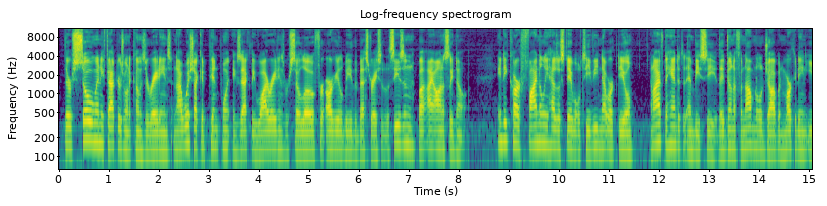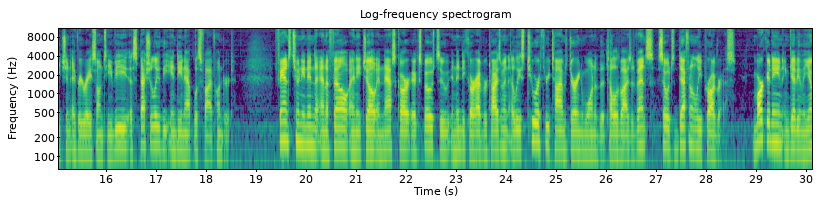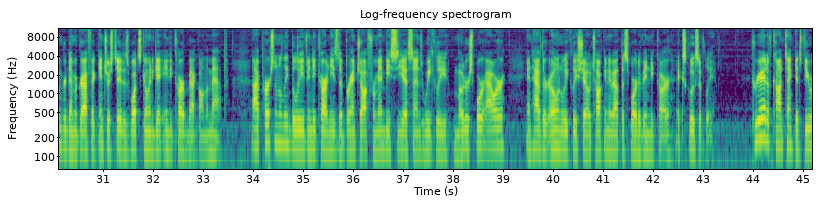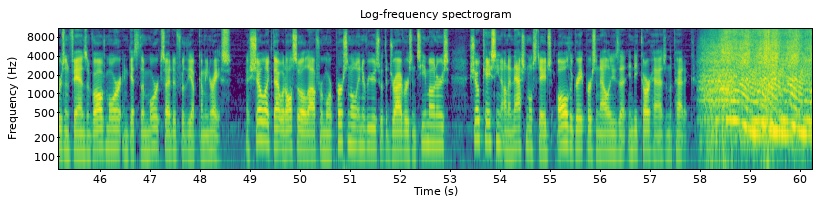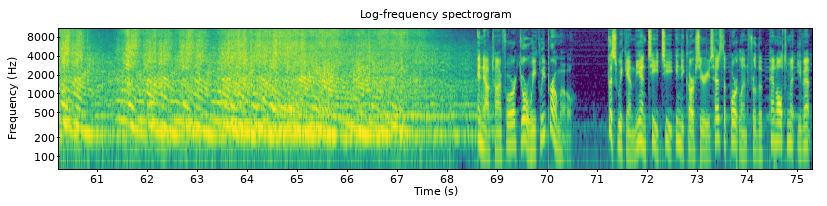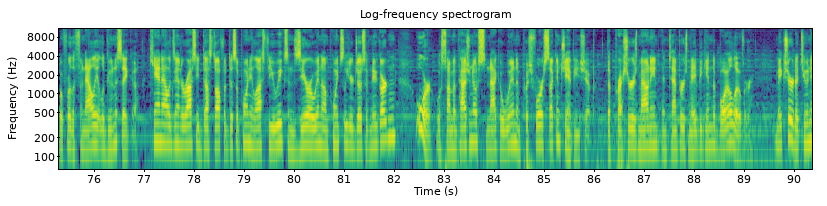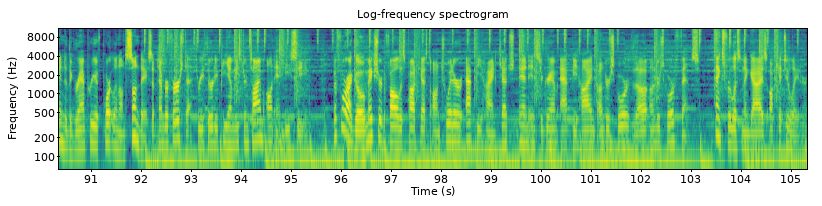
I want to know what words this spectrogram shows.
There are so many factors when it comes to ratings, and I wish I could pinpoint exactly why ratings were so low for arguably the best race of the season, but I honestly don't. IndyCar finally has a stable TV network deal, and I have to hand it to NBC. They've done a phenomenal job in marketing each and every race on TV, especially the Indianapolis 500. Fans tuning in to NFL, NHL, and NASCAR are exposed to an IndyCar advertisement at least two or three times during one of the televised events, so it's definitely progress. Marketing and getting the younger demographic interested is what's going to get IndyCar back on the map. I personally believe IndyCar needs to branch off from NBCSN's weekly Motorsport Hour and have their own weekly show talking about the sport of IndyCar exclusively. Creative content gets viewers and fans involved more and gets them more excited for the upcoming race. A show like that would also allow for more personal interviews with the drivers and team owners, showcasing on a national stage all the great personalities that IndyCar has in the paddock. And now, time for your weekly promo. This weekend, the NTT IndyCar Series heads to Portland for the penultimate event before the finale at Laguna Seca. Can Alexander Rossi dust off a disappointing last few weeks and zero in on points leader Josef Newgarden? Or will Simon Pagenaud snag a win and push for a second championship? The pressure is mounting and tempers may begin to boil over. Make sure to tune in to the Grand Prix of Portland on Sunday, September 1st at 3:30 p.m. Eastern Time on NBC. Before I go, make sure to follow this podcast on Twitter at Behind Catch and Instagram at Behind underscore the underscore fence. Thanks for listening, guys. I'll catch you later.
